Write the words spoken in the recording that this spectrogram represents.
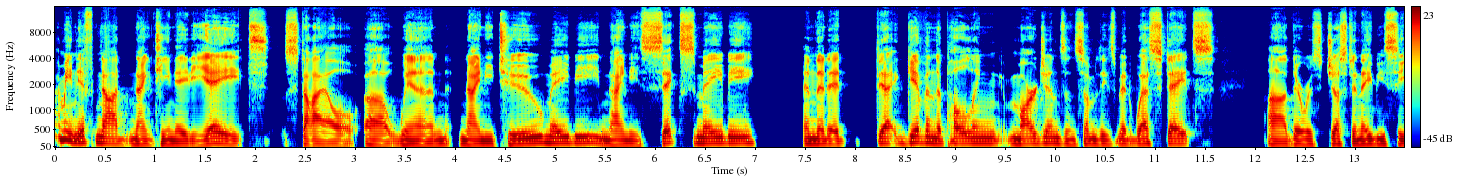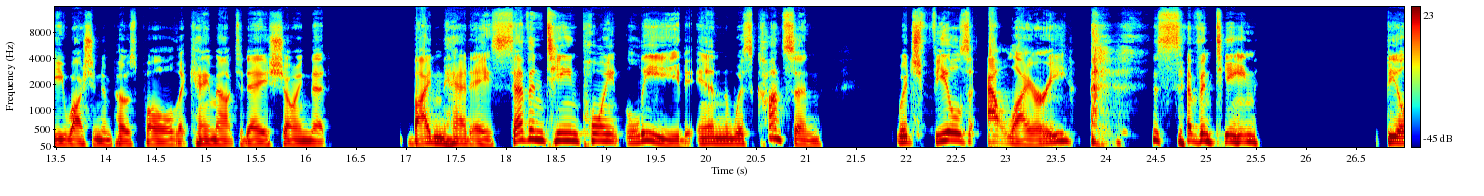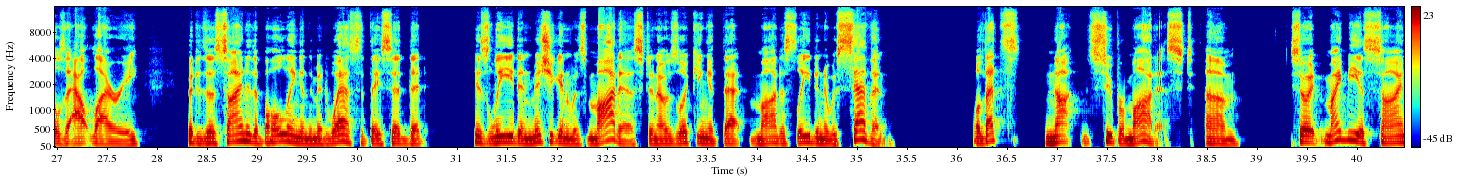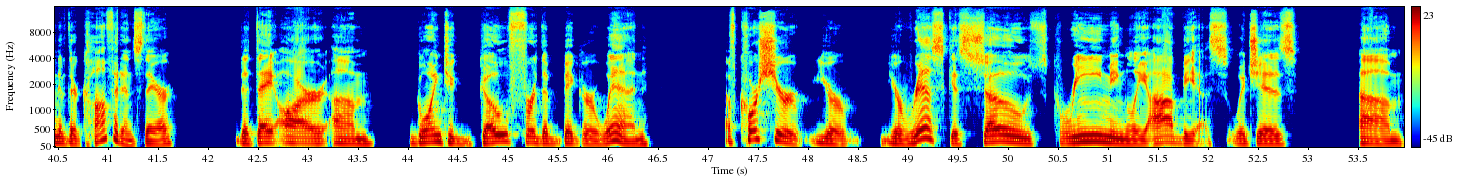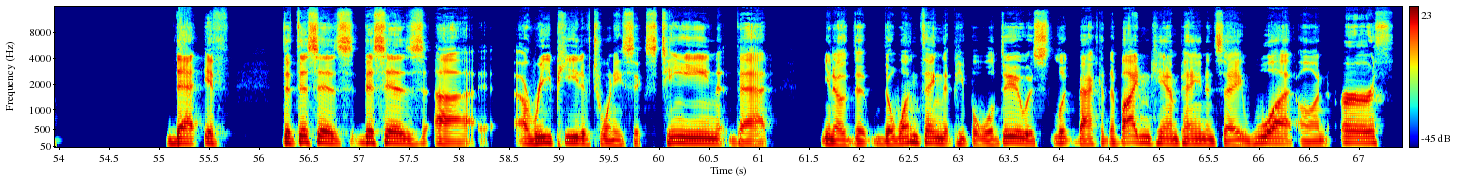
I mean, if not 1988 style uh, win, 92 maybe, 96 maybe, and that it, given the polling margins in some of these Midwest states, uh, there was just an ABC Washington Post poll that came out today showing that Biden had a 17 point lead in Wisconsin, which feels outliery. 17 feels outliery but it's a sign of the polling in the Midwest that they said that his lead in Michigan was modest. And I was looking at that modest lead and it was seven. Well, that's not super modest. Um, so it might be a sign of their confidence there that they are um, going to go for the bigger win. Of course, your your your risk is so screamingly obvious, which is um, that if that this is this is uh, a repeat of 2016 that you know the the one thing that people will do is look back at the Biden campaign and say what on earth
